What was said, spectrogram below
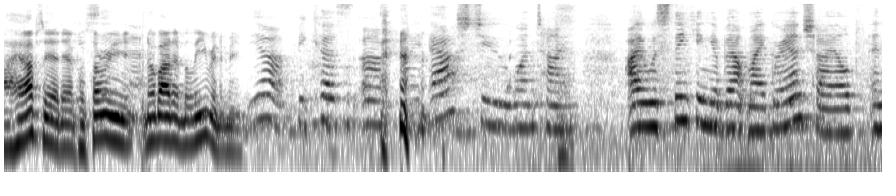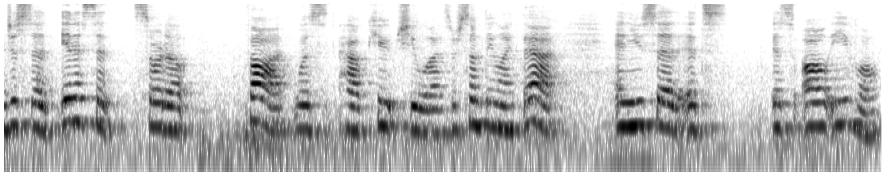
I have said that, but some reason that. nobody believing in me. Yeah, because um, I asked you one time, I was thinking about my grandchild, and just an innocent sort of thought was how cute she was, or something like that. And you said it's it's all evil,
